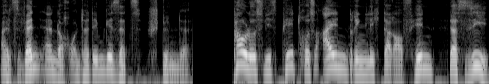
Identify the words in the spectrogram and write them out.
als wenn er noch unter dem Gesetz stünde. Paulus wies Petrus eindringlich darauf hin, dass sie,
